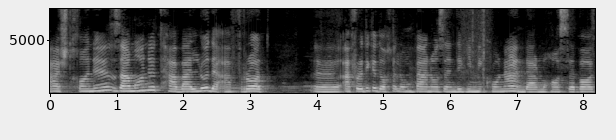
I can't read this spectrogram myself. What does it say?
هشت خانه زمان تولد افراد افرادی که داخل اون بنا زندگی می‌کنن در محاسبات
